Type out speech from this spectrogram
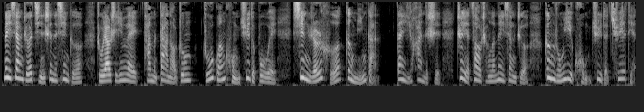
内向者谨慎的性格，主要是因为他们大脑中主管恐惧的部位杏仁核更敏感。但遗憾的是，这也造成了内向者更容易恐惧的缺点。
